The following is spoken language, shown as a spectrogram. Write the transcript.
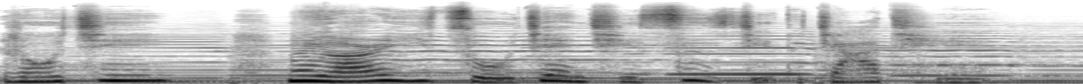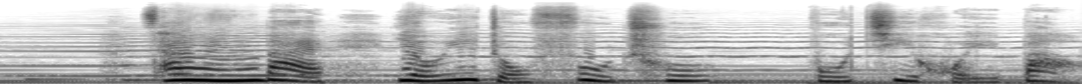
如今，女儿已组建起自己的家庭，才明白有一种付出不计回报，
